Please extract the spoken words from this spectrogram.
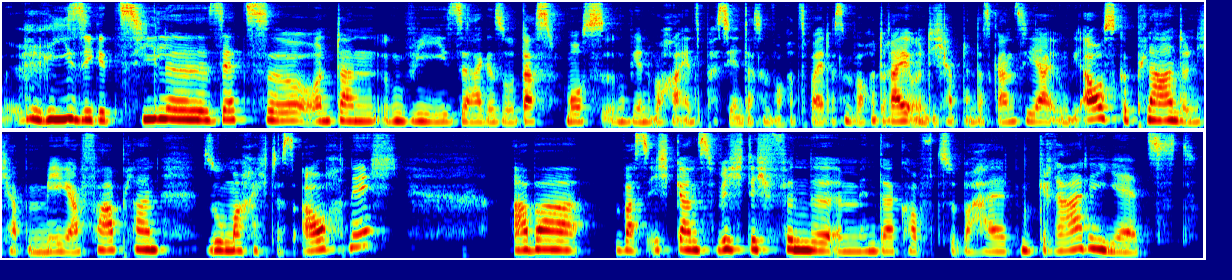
riesige Ziele setze und dann irgendwie sage, so das muss irgendwie in Woche eins passieren, das in Woche zwei, das in Woche drei und ich habe dann das ganze Jahr irgendwie ausgeplant und ich habe einen mega Fahrplan. So mache ich das auch nicht. Aber was ich ganz wichtig finde im Hinterkopf zu behalten, gerade jetzt,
